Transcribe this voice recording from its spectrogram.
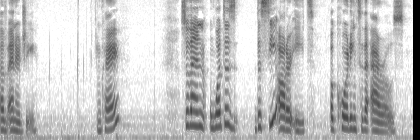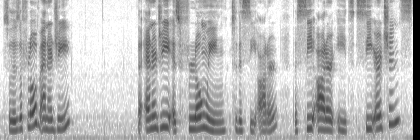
of energy. Okay? So then, what does the sea otter eat according to the arrows? So there's a flow of energy the energy is flowing to the sea otter. The sea otter eats sea urchins.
